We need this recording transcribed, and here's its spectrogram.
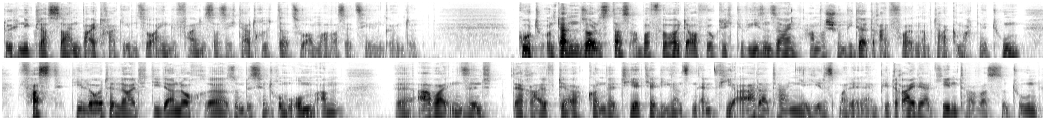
durch Niklas seinen Beitrag eben so eingefallen ist, dass ich dazu auch mal was erzählen könnte. Gut, und dann soll es das aber für heute auch wirklich gewesen sein. Haben wir schon wieder drei Folgen am Tag gemacht. Mir tun fast die Leute leid, die da noch äh, so ein bisschen drumrum am äh, Arbeiten sind. Der Ralf, der konvertiert ja die ganzen M4A-Dateien hier jedes Mal in MP3. Der hat jeden Tag was zu tun.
